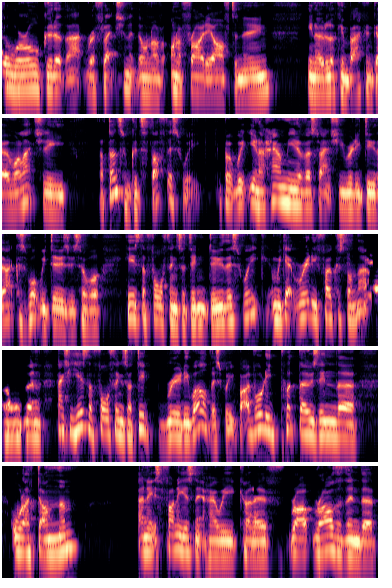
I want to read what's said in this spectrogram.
sure we're all good at that reflection on a, on a Friday afternoon, you know, looking back and going, well, actually I've done some good stuff this week. But we, you know, how many of us actually really do that? Because what we do is we say, well, here's the four things I didn't do this week, and we get really focused on that rather than actually here's the four things I did really well this week. But I've already put those in the all I've done them, and it's funny, isn't it? How we kind of ra- rather than the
